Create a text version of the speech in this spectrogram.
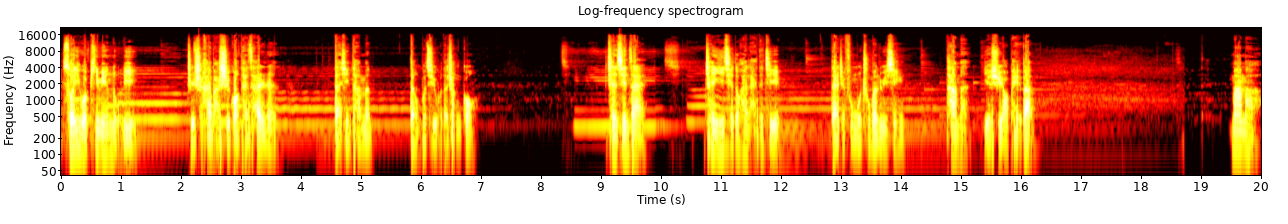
所以我拼命努力。只是害怕时光太残忍，担心他们等不起我的成功。趁现在，趁一切都还来得及，带着父母出门旅行，他们也需要陪伴。妈妈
